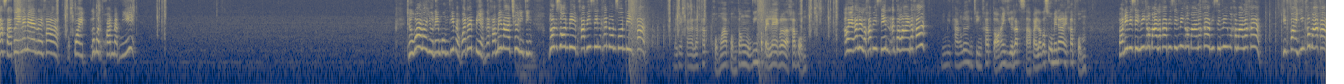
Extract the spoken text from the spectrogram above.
รักษาตัวเองแน่ๆเลยค่ะ ปล่อยระเบิดควันแบบนี้ ถือว่าเราอยู่ในมุมที่แบบว่าได้เปรียบนะคะ ไม่น่าเชื่อจริงๆ โดนโซนบีบค่ะพี่ซินค่ะโดนโซนบีบค่ะ ไม่ได้การแล้วครับ ผมว่าผมต้องวิ่งเข้าไปแลกแล้วล่ะครับผม เอาอย่างนั้นเลยเหรอคะพี่ซินอันตรายนะคะไม่มีทางเลือกจริงๆครับต่อให้ยืนรักษาไปแล้วก็สู้ไม่ได้ครับ ผม ตอนนี้พี่ซินวิ่งเข้ามาแล้วค่ะพี่ซินวิ่งเข้ามาแล้วค่ะพี่ซินวิ่งเข้ามาแล้วค่ะอีกฝ่ายยิงเข้ามาค่ะ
